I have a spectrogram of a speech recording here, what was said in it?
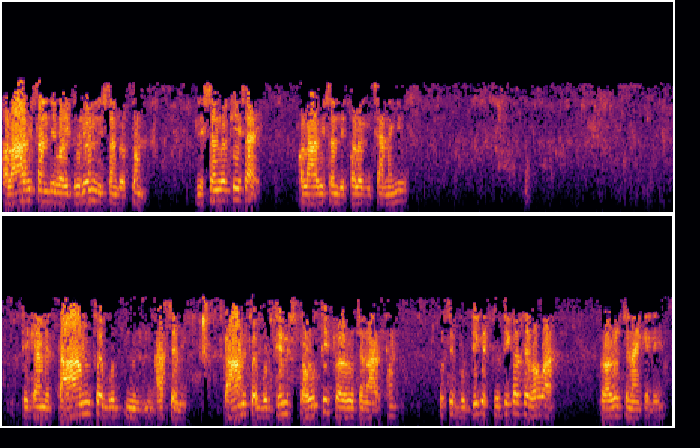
फलाभिसंधि वैधुर्यम निसंगत्व निसंग कैसा है? फलाभिसंधि फल की इच्छा नहीं टीका में ताम च भाष्य में, ताम च बुद्धि में स्तौति प्ररोचनार्थम उसी बुद्धि की स्तुति करते भगवान प्ररोचना के लिए।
